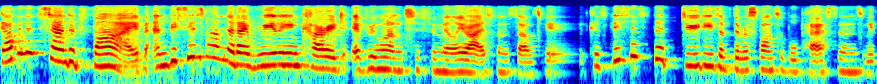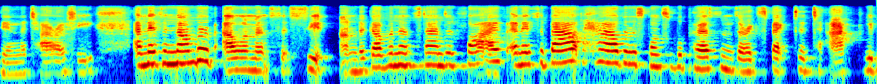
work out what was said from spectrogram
Governance Standard 5, and this is one that I really encourage everyone to familiarise themselves with because this is the duties of the responsible persons within the charity. And there's a number of elements that sit under Governance Standard 5 and it's about how the responsible persons are expected to act with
